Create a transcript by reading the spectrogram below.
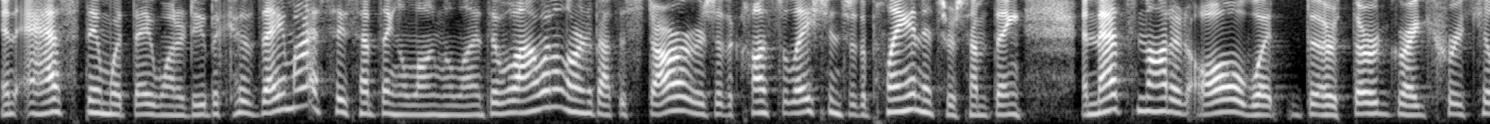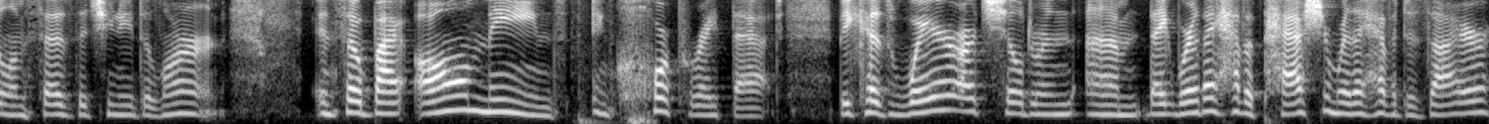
and ask them what they want to do because they might say something along the lines of, Well, I want to learn about the stars or the constellations or the planets or something. And that's not at all what the third grade curriculum says that you need to learn. And so, by all means, incorporate that because where our children, um, they where they have a passion, where they have a desire,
